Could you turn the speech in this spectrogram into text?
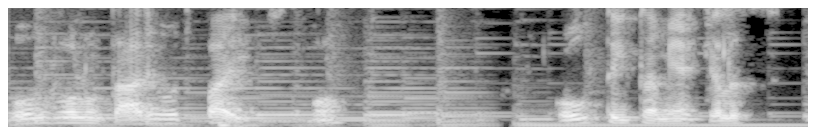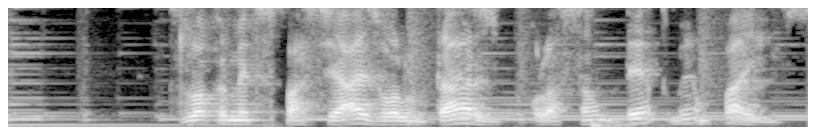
ou voluntário em outro país, tá bom? Ou tem também aqueles deslocamentos espaciais voluntários de população dentro do mesmo país,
